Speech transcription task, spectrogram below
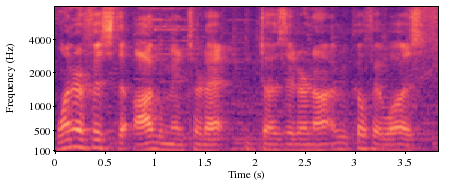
Wonder if it's the augmenter that does it or not. It'd be cool if it was.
